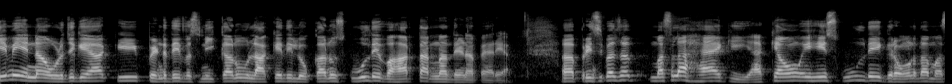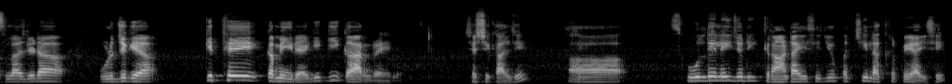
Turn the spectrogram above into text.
ਕਿਵੇਂ ਇੰਨਾ ਉਲਝ ਗਿਆ ਕਿ ਪਿੰਡ ਦੇ ਵਸਨੀਕਾਂ ਨੂੰ, ਇਲਾਕੇ ਦੇ ਲੋਕਾਂ ਨੂੰ ਸਕੂਲ ਦੇ ਬਾਹਰ ਧਰਨਾ ਦੇਣਾ ਪੈ ਰਿਹਾ? ਪ੍ਰਿੰਸੀਪਲ ਸਾਹਿਬ, ਮਸਲਾ ਹੈ ਕੀ ਆ? ਕਿਉਂ ਇਹ ਸਕੂਲ ਦੇ ਗਰਾਊਂਡ ਦਾ ਮਸਲਾ ਜਿਹੜਾ ਉਲਝ ਗਿਆ? ਕਿੱਥੇ ਕਮੀ ਰਹਿ ਗਈ? ਕੀ ਕਾਰਨ ਰਹੇ ਨੇ? ਸਤਿ ਸ਼੍ਰੀ ਅਕਾਲ ਜੀ। ਸਕੂਲ ਦੇ ਲਈ ਜਿਹੜੀ ਗ੍ਰਾਂਟ ਆਈ ਸੀ ਜੀ, ਉਹ 25 ਲੱਖ ਰੁਪਏ ਆਈ ਸੀ।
